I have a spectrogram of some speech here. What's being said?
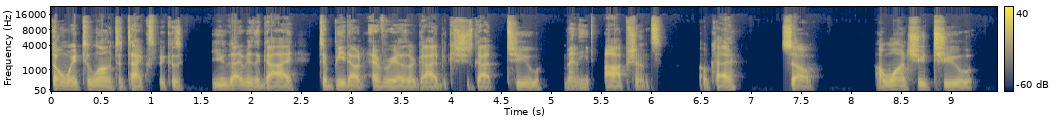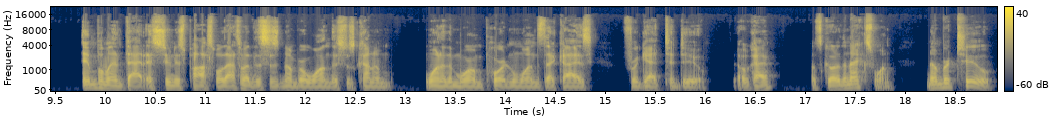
Don't wait too long to text because you got to be the guy to beat out every other guy because she's got too many options. Okay. So I want you to implement that as soon as possible. That's why this is number one. This is kind of one of the more important ones that guys forget to do. Okay. Let's go to the next one. Number two,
